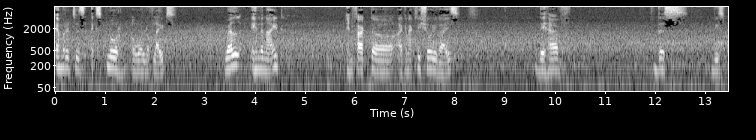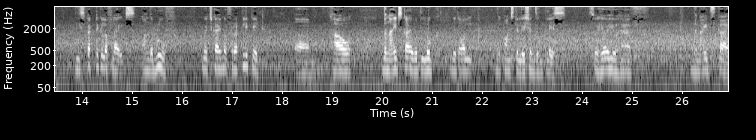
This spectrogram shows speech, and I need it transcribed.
Emirates' Explore a World of Lights. Well in the night in fact uh, I can actually show you guys they have this these these spectacle of lights on the roof which kind of replicate um, how the night sky would look with all the constellations in place. So here you have the night sky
